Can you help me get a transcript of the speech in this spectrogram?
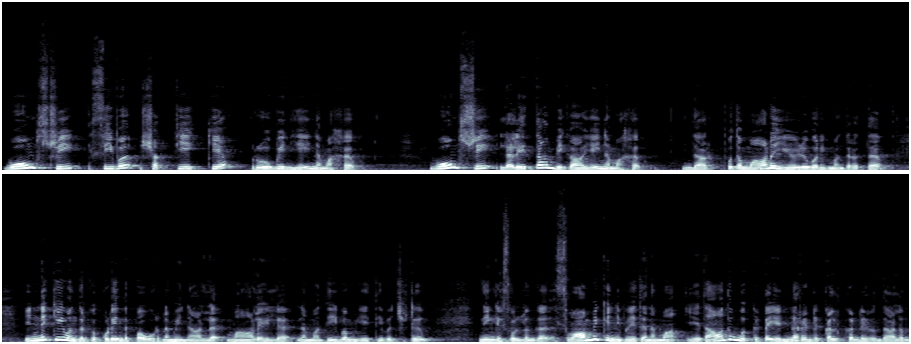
ஓம் ஸ்ரீ சிவ சக்தியக்கிய ரூபிணியை நமக. ஓம் ஸ்ரீ லலிதாம்பிகாயை நமக. இந்த அற்புதமான ஏழுவரி மந்திரத்தை இன்றைக்கி வந்திருக்கக்கூடிய இந்த பௌர்ணமி நாளில் மாலையில் நம்ம தீபம் ஏற்றி வச்சுட்டு நீங்கள் சொல்லுங்கள் சுவாமிக்கு நிவேதனமாக ஏதாவது உங்ககிட்ட என்ன ரெண்டு கல்கண்டு இருந்தாலும்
